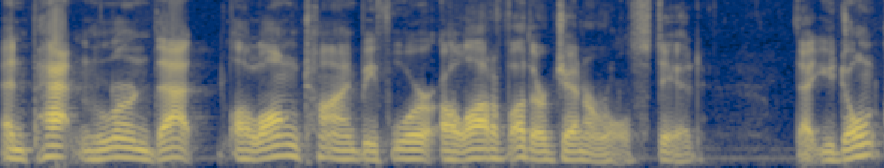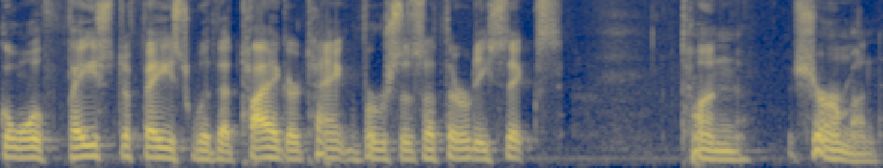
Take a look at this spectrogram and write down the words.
And Patton learned that a long time before a lot of other generals did. That you don't go face to face with a Tiger tank versus a 36 ton Sherman.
